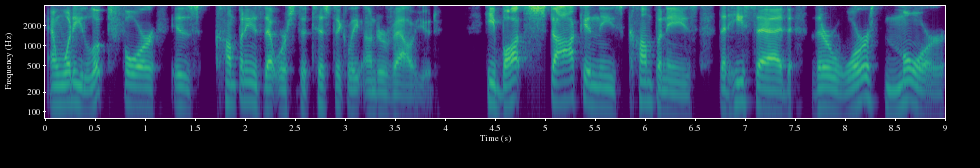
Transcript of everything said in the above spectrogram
And what he looked for is companies that were statistically undervalued. He bought stock in these companies that he said they're worth more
